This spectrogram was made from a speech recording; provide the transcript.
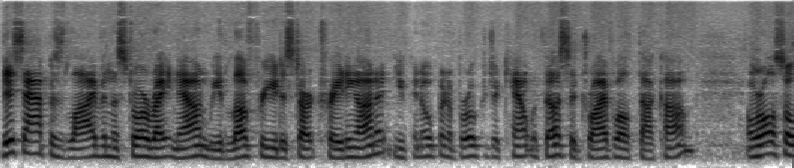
This app is live in the store right now, and we'd love for you to start trading on it. You can open a brokerage account with us at drivewealth.com. And we're also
